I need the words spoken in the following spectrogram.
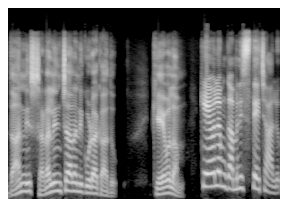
దాన్ని సడలించాలని కూడా కాదు. కేవలం కేవలం గమనిస్తే చాలు.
